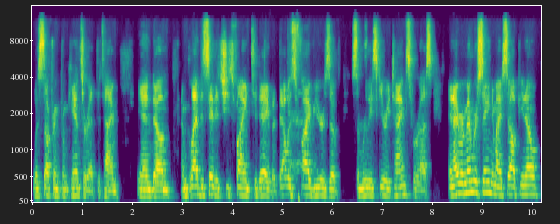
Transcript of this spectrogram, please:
was suffering from cancer at the time, and um, I'm glad to say that she's fine today. But that was five years of some really scary times for us. And I remember saying to myself, you know,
